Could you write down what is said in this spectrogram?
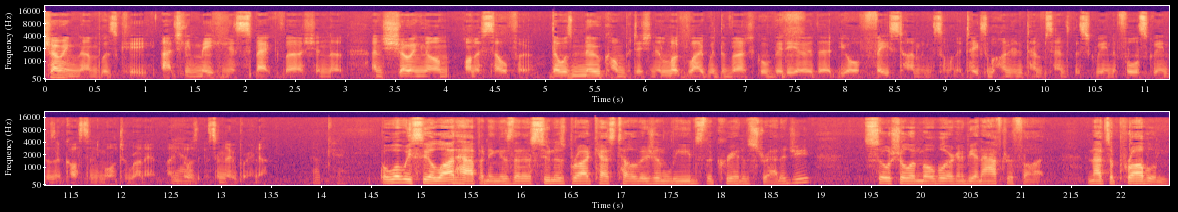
showing them was key. Actually making a spec version that, and showing them on a cell phone. There was no competition. It looked like with the vertical video that you're FaceTiming someone. It takes up 110% of the screen. The full screen doesn't cost any more to run it. Like yeah. it was, it's a no-brainer. Okay. But what we see a lot happening is that as soon as broadcast television leads the creative strategy, social and mobile are going to be an afterthought, and that's a problem.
